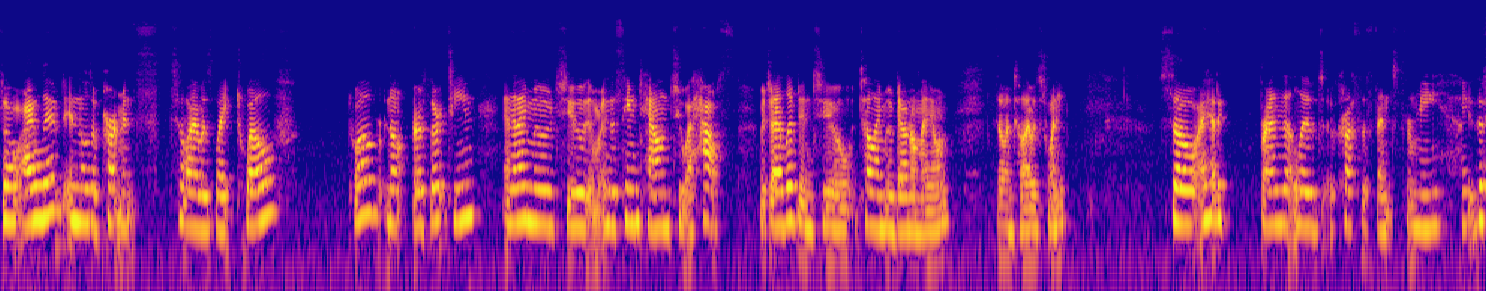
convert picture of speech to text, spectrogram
so I lived in those apartments till I was like 12, 12, no, or 13. And then I moved to, in the same town to a house, which I lived into until I moved out on my own. So until I was 20. So I had a friend that lived across the fence from me. The,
